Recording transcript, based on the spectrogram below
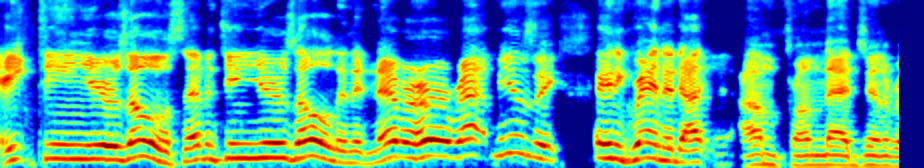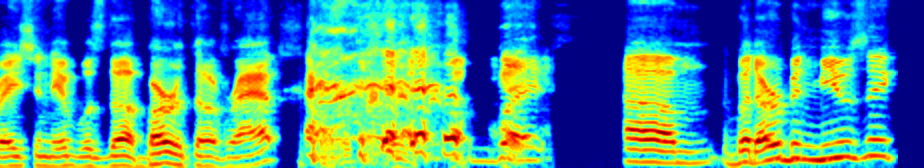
18 years old, 17 years old, and had never heard rap music. And granted, I, I'm from that generation. It was the birth of rap. but um, but urban music,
